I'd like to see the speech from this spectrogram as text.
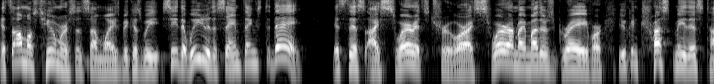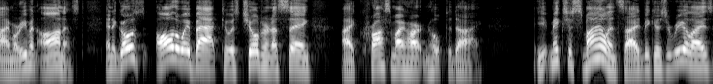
it's almost humorous in some ways because we see that we do the same things today. It's this, I swear it's true, or I swear on my mother's grave, or you can trust me this time, or even honest. And it goes all the way back to as children us saying, I cross my heart and hope to die. It makes you smile inside because you realize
